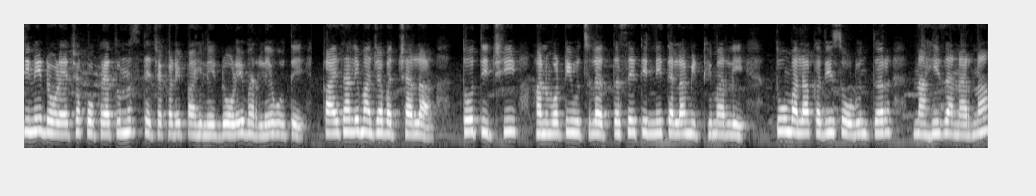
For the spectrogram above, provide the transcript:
तिने डोळ्याच्या कोपऱ्यातूनच त्याच्याकडे पाहिले. डोळे भरले होते. काय झाले माझ्या बच्चाला? तो तिची हनवटी उचलत तसे तिने त्याला मिठी मारली. तू मला कधी सोडून तर नाही जाणार ना?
